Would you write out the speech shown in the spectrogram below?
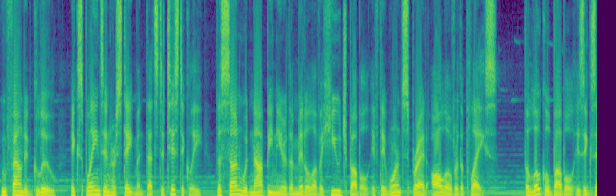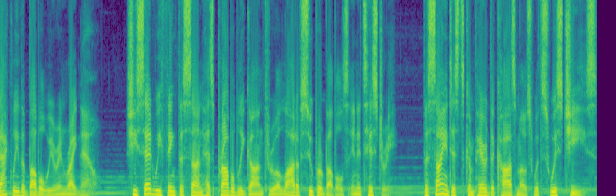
who founded GLUE, explains in her statement that statistically, the sun would not be near the middle of a huge bubble if they weren't spread all over the place. The local bubble is exactly the bubble we're in right now. She said we think the sun has probably gone through a lot of superbubbles in its history. The scientists compared the cosmos with Swiss cheese.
